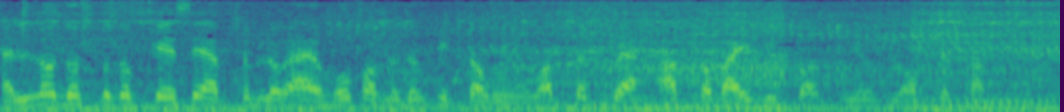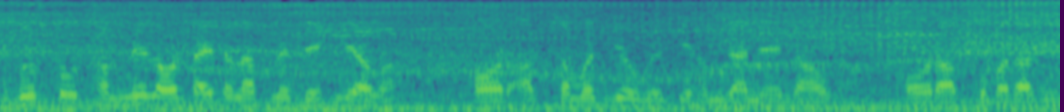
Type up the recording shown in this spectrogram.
हेलो दोस्तों तो कैसे आप सब लोग? आए होप आप लोग ठीक ठाक होंगे। आप सबको आपका भाई दीपक न्यू ब्लॉग के साथ। तो दोस्तों थंबनेल और टाइटल आपने देख लिया होगा और आप समझ गए होंगे कि हम जाने हैं गाँव। और आपको बता दूँ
